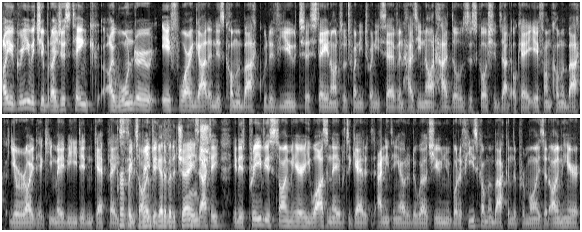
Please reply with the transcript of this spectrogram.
I agree with you, but I just think I wonder if Warren Gatland is coming back with a view to staying until 2027. Has he not had those discussions that okay, if I'm coming back, you're right. Maybe he didn't get places. Perfect time to get a bit of change. Exactly. In his previous time here, he wasn't able to get anything out of the Welsh Union. But if he's coming back on the premise that I'm here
